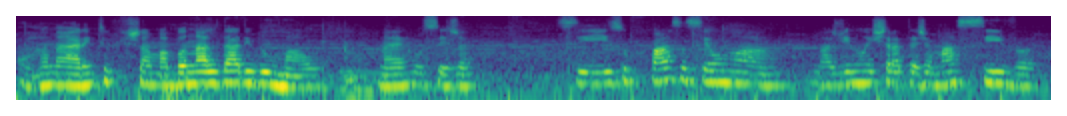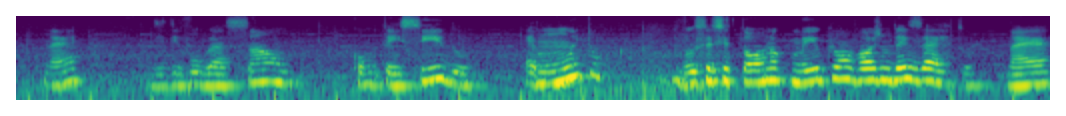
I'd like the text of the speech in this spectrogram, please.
a Hannah Arendt chama a banalidade do mal, né, ou seja, se isso passa a ser uma, imagina uma estratégia massiva, né, de divulgação, como tem sido, é muito, você se torna meio que uma voz no deserto, né,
